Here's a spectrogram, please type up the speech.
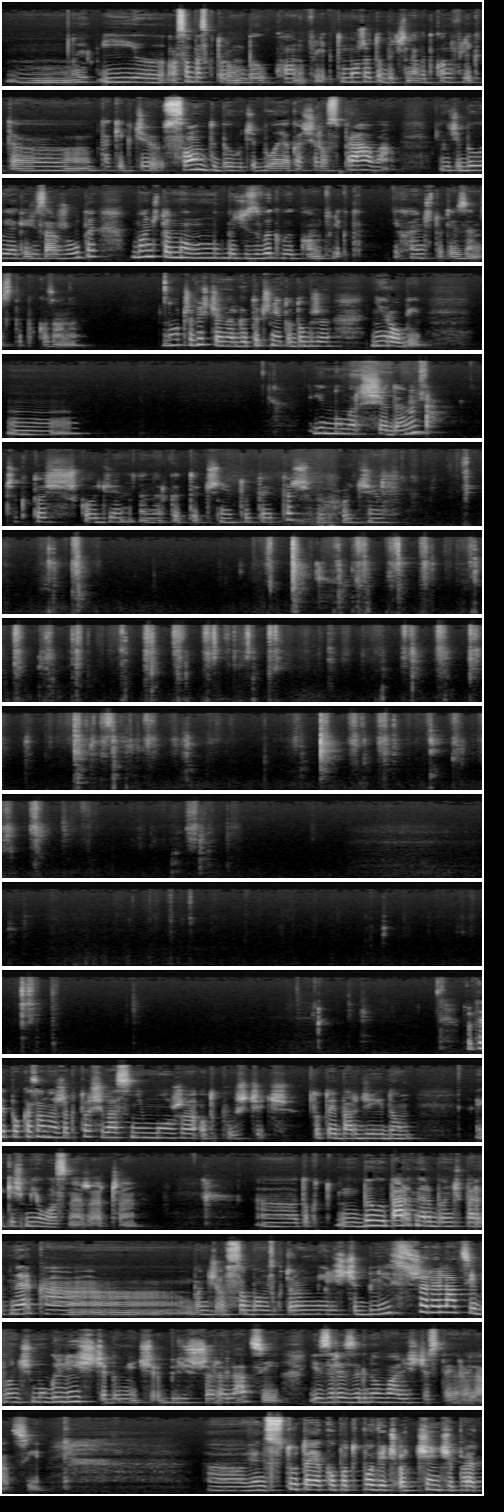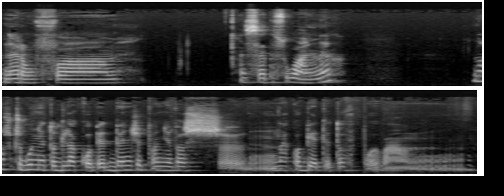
Mm, No i, i osoba, z którą był konflikt. Może to być nawet konflikt e, taki, gdzie sąd był, gdzie była jakaś rozprawa, gdzie były jakieś zarzuty, bądź to mógł być zwykły konflikt i chęć tutaj zemsty pokazana. No oczywiście energetycznie to dobrze nie robi. I numer 7. Czy ktoś szkodzi energetycznie? Tutaj też wychodzi. Tutaj pokazane, że ktoś Was nie może odpuścić. Tutaj bardziej idą jakieś miłosne rzeczy. E, To były partner bądź partnerka, e, bądź osobą, z którą mieliście bliższe relacje, bądź mogliście by mieć bliższe relacje i zrezygnowaliście z tej relacji. E, Więc tutaj jako podpowiedź odcięcie partnerów seksualnych. No, szczególnie to dla kobiet będzie, ponieważ e, na kobiety to wpływa mm,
